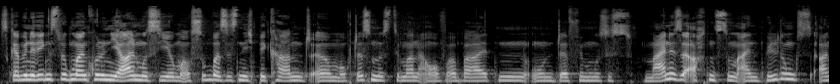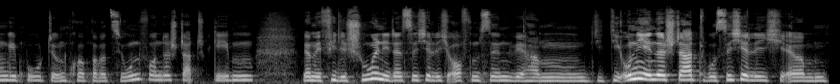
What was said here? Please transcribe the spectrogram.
es gab in Regensburg mal ein Kolonialmuseum, auch sowas ist nicht bekannt, ähm, auch das müsste man aufarbeiten und dafür muss es meines Erachtens zum einen Bildungsangebote und Kooperationen von der Stadt geben. Wir haben ja viele Schulen, die da sicherlich offen sind. Wir haben die, die Uni in der Stadt, wo sicherlich ähm,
